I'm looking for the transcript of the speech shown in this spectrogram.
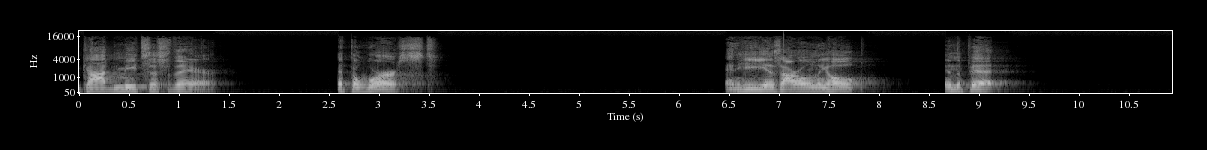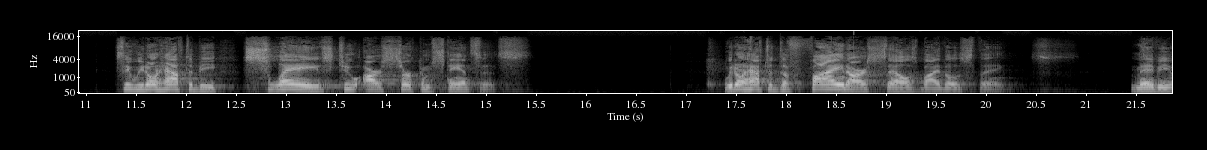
God meets us there at the worst. And He is our only hope in the pit. See, we don't have to be slaves to our circumstances. We don't have to define ourselves by those things. Maybe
